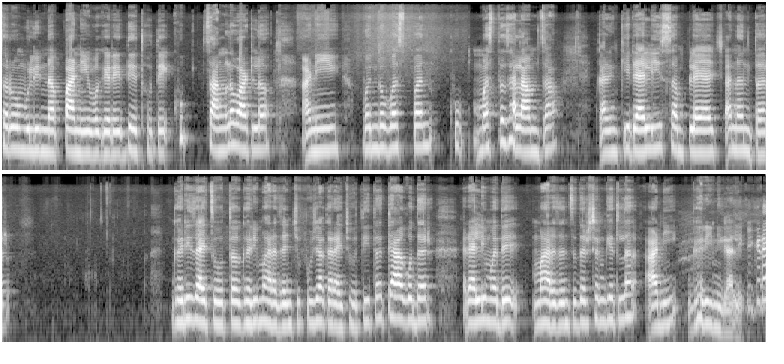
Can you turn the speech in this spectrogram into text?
सर्व मुलींना पाणी वगैरे देत होते. खूप चांगलं वाटलं आणि बंदोबस्त पण खूप मस्त झाला आमचा. कारण की रॅली संपल्याच्या नंतर घरी जायचं होतं घरी महाराजांची पूजा करायची होती तर त्या अगोदर रॅलीमध्ये महाराजांचं दर्शन घेतलं आणि घरी निघाले. इकडे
